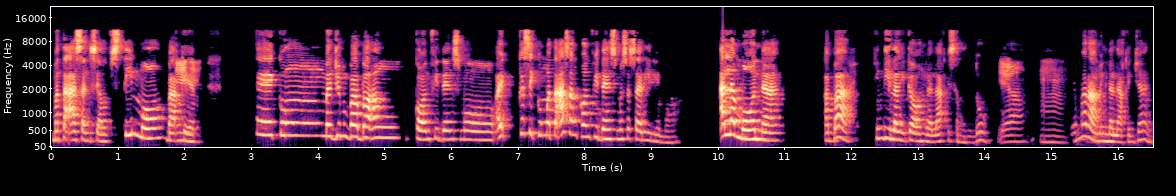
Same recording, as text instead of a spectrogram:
Mataas ang self-esteem mo. Bakit? Eh, kung medyo mababa ang confidence mo, ay, kasi kung mataas ang confidence mo sa sarili mo, alam mo na, aba, hindi lang ikaw ang lalaki sa mundo. Yeah. Mm. Maraming lalaki dyan.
